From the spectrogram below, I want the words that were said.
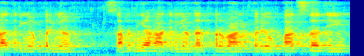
ਹਾਜ਼ਰੀਆਂ ਭਰੀਆਂ। ਸਭ ਦੀਆਂ ਹਾਜ਼ਰੀਆਂ ਦਰ ਪ੍ਰਵਾਨ ਕਰਿਓ। ਪਾਤਸ਼ਾਹ ਜੀ,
